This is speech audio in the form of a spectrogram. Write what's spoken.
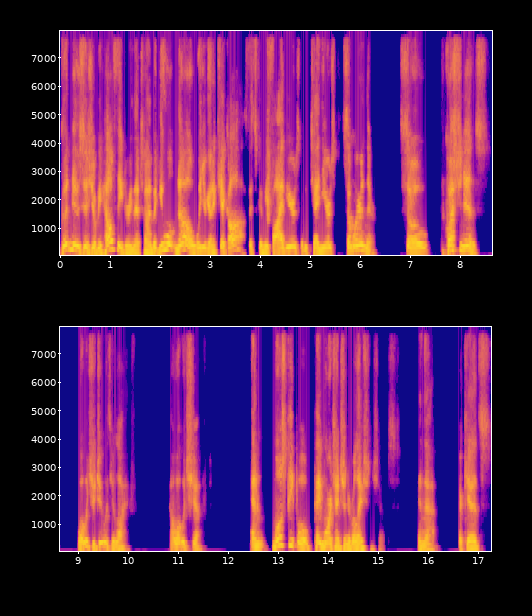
Good news is you'll be healthy during that time, but you won't know when you're going to kick off. It's going to be five years, it's going to be 10 years, somewhere in there. So the question is, what would you do with your life? what would shift? And most people pay more attention to relationships in that their kids,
